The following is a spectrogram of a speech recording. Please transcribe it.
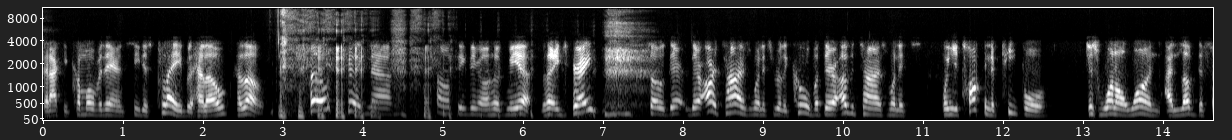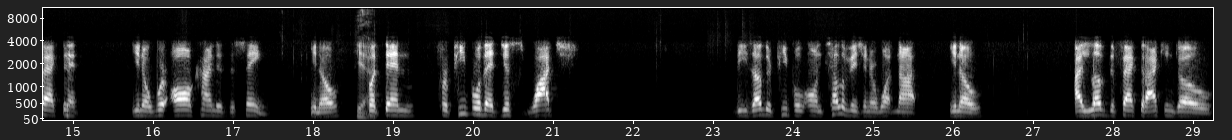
that I could come over there and see this play, but hello, hello. Oh, good. Now, I don't think they're gonna hook me up. Like, right? So there there are times when it's really cool, but there are other times when it's when you're talking to people just one on one. I love the fact that you know we're all kind of the same, you know. Yeah. But then for people that just watch these other people on television or whatnot, you know, I love the fact that I can go.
